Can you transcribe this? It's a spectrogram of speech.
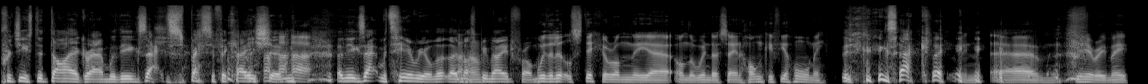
produced a diagram with the exact specification and the exact material that they Uh-huh. must be made from. With a little sticker on the uh, on the window saying "honk if you're horny." exactly. I mean, um, dearie me.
